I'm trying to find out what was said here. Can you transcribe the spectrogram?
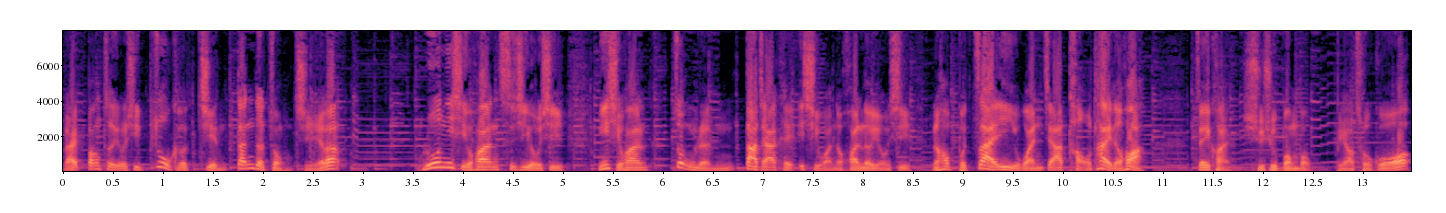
来帮这游戏做个简单的总结了。如果你喜欢吃鸡游戏，你喜欢众人大家可以一起玩的欢乐游戏，然后不在意玩家淘汰的话，这一款咻咻蹦蹦不要错过哦。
